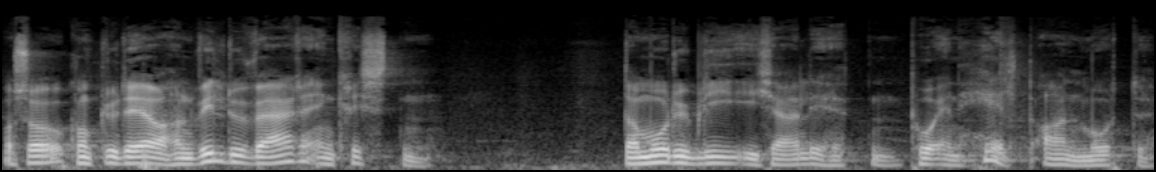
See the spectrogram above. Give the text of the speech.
Og så konkluderer han vil du være en kristen da må du bli i kjærligheten på en helt annen måte,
